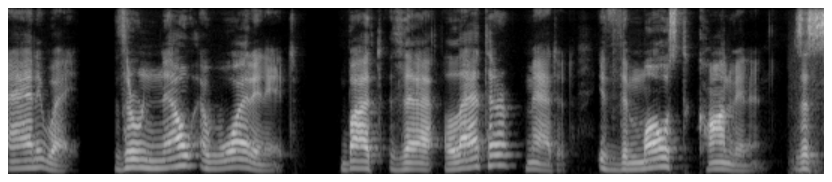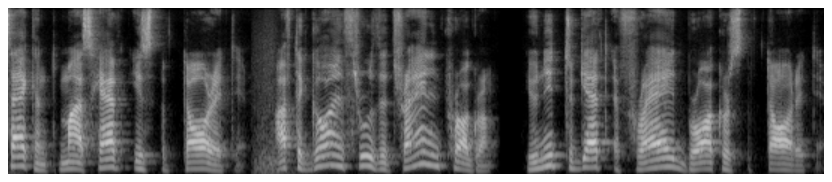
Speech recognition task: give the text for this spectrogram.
anyway. There's no avoiding it. But the latter method is the most convenient. The second must-have is authority. After going through the training program, you need to get a freight broker's authority.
